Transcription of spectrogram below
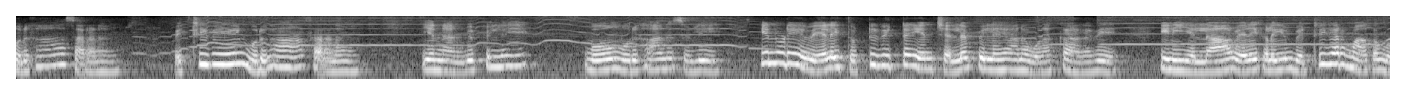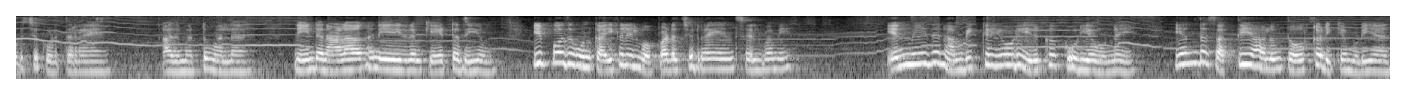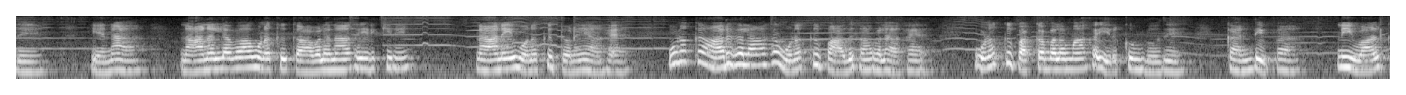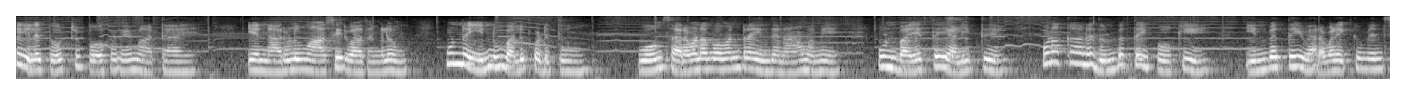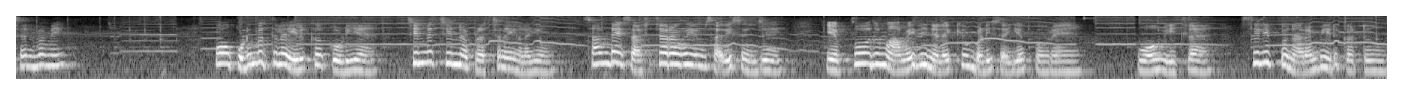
முருகா சரணம். வெற்றிவேல் முருகா சரணம். என் அன்பு பிள்ளையே ஓ முருகான்னு சொல்லி என்னுடைய வேலை தொட்டுவிட்ட என் செல்ல பிள்ளையான உனக்காகவே இனி எல்லா வேலைகளையும் வெற்றிகரமாக முடிச்சு கொடுத்துட்றேன் அது மட்டுமல்ல நீண்ட நாளாக நீ என்னிடம் கேட்டதையும் இப்போது உன் கைகளில் ஒப்படைச்சிடுறேன் என் செல்வமே. என் மீது நம்பிக்கையோடு இருக்கக்கூடிய உன்னை எந்த சக்தியாலும் தோற்கடிக்க முடியாது. ஏன்னா நான் அல்லவா உனக்கு காவலனாக இருக்கிறேன்? நானே உனக்கு துணையாக. உனக்கு ஆறுதலாக உனக்கு பாதுகாவலாக. உனக்கு பக்கபலமாக இருக்கும்போது கண்டிப்பா நீ வாழ்க்கையில் தோற்று போகவே மாட்டாய். என் அருளும் ஆசீர்வாதங்களும் உன்னை இன்னும் வலுப்படுத்தும். ஓம் சரவணபவன்ற இந்த நாமமே உன் பயத்தை அழித்து உனக்கான துன்பத்தை போக்கி இன்பத்தை வரவழைக்கும் என் செல்வமே. உன் குடும்பத்தில் இருக்கக்கூடிய சின்ன சின்ன பிரச்சனைகளையும் சண்டை சச்சரவையும் சரி செஞ்சு எப்போதும் அமைதி நிலைக்கும்படி செய்ய போகிறேன் உன் வீட்டில் சிரிப்பு நிரம்பி இருக்கட்டும்.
